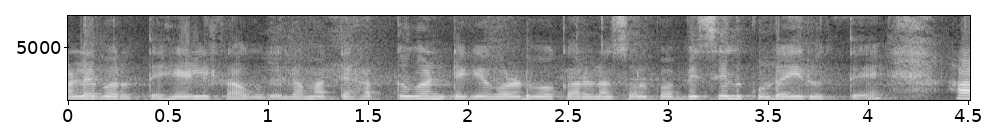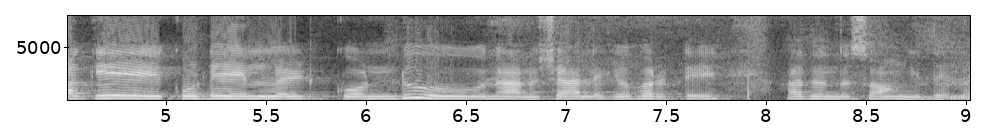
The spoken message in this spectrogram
ಮಳೆ ಬರುತ್ತೆ ಹೇಳಿಕ್ಕಾಗೋದಿಲ್ಲ ಮತ್ತು ಹತ್ತು ಗಂಟೆಗೆ ಹೊರಡುವ ಕಾರಣ ಸ್ವಲ್ಪ ಬಿಸಿಲು ಕೂಡ ಇರುತ್ತೆ. ಹಾಗೆ ಕೊಡೆ ಎಲ್ಲ ಇಟ್ಕೊಂಡು ನಾನು ಶಾಲೆಗೆ ಹೊರಟೆ. ಅದೊಂದು ಸಾಂಗ್ ಇದೆಲ್ಲ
